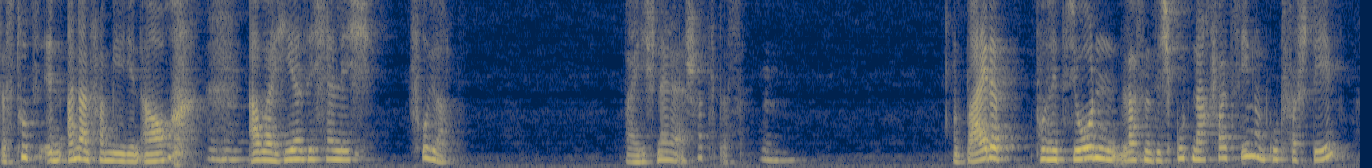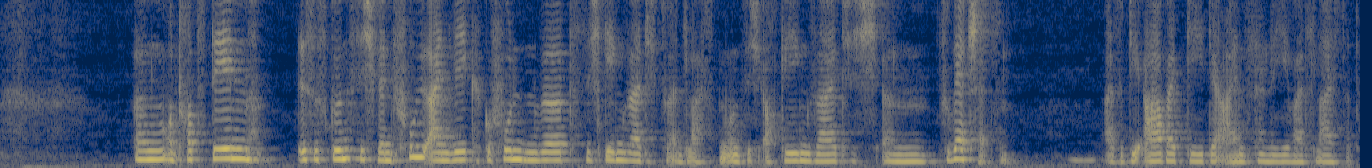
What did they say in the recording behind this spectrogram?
Das tut es in anderen Familien auch, mhm. aber hier sicherlich früher, weil die schneller erschöpft ist. Mhm. Und beide Positionen lassen sich gut nachvollziehen und gut verstehen. Ähm, und trotzdem ist es günstig, wenn früh ein Weg gefunden wird, sich gegenseitig zu entlasten und sich auch gegenseitig ähm, zu wertschätzen. Also die Arbeit, die der Einzelne jeweils leistet.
